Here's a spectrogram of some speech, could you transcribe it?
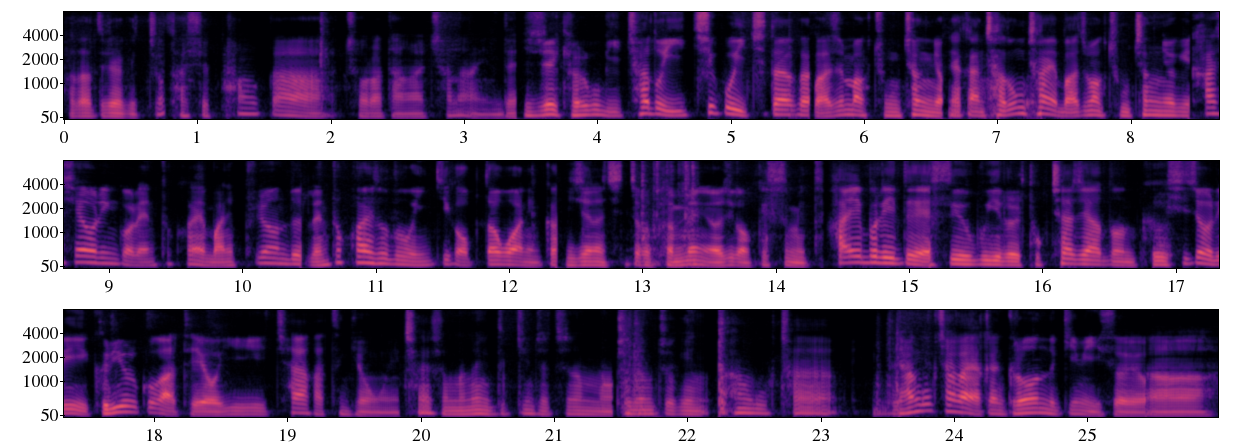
받아들여야겠죠. 사실 평가 절하 당할 차는 아닌데 이제 결국 이 차도 잊히고 잊히다가 마지막 종착역 약간 자동차의 마지막 종착역이 카쉐어링과 렌터카에 많이 풀렸는데 렌터카에서도 인기가 없다고 하니까 이제는 진짜로 변명의 여지가 없겠습니다. 하이브리드 SUV를 독차지하던 그 시절이 그리울 것 같아요. 이 차 같은 경우에 차의 전반적인 느낌 자체는 뭐 전형적인 한국 차 한국 차가 약간 그런 느낌이 있어요. 아.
